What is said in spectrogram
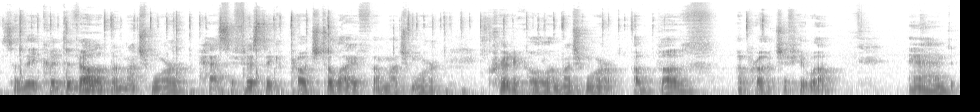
So they could develop a much more pacifistic approach to life, a much more critical, a much more above approach, if you will. And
